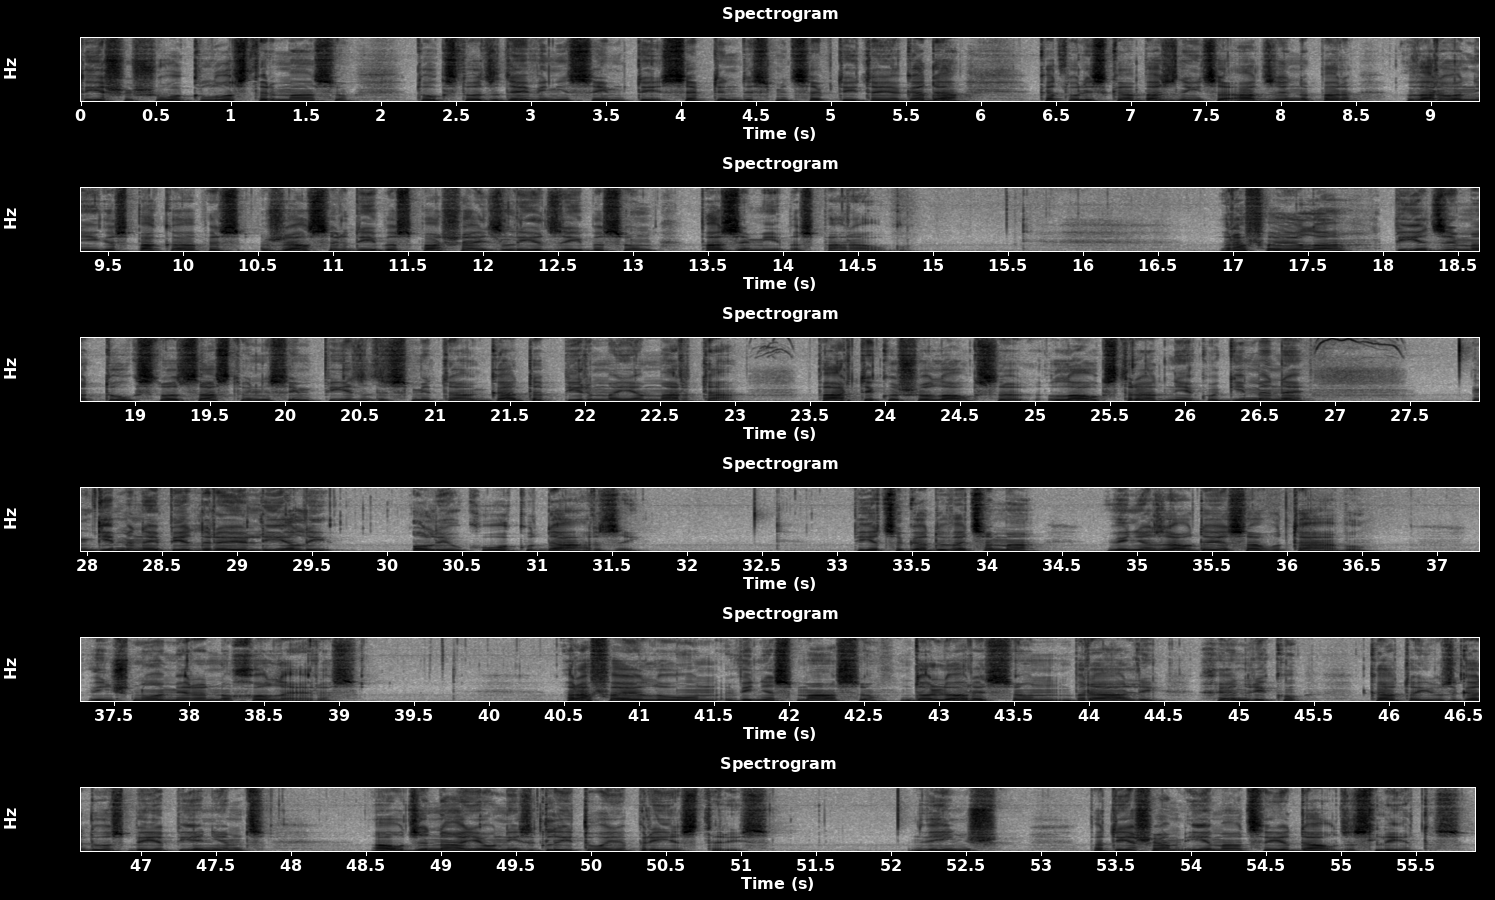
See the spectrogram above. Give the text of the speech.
Tieši šo klostermāsu 1977. gadā Katoliskā baznīca atzina par varonīgas pakāpes žēlsirdības, pašaizliedzības un pazemības paraugu. Rafaēlā piedzima 1850. gada 1. martā pārtikušo lauks, laukstrādnieku ģimenē. Ģimenei piederēja lieli olīvkoku dārzi. Piecu gadu vecumā viņa zaudēja savu tēvu. Viņš nomira no holēras. Rafaelu un viņas māsu Dolores un brāli Henriku – kā tajos gados bija pieņemts, audzināja un izglītoja priesteris. Viņš patiešām iemācīja daudzas lietas.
